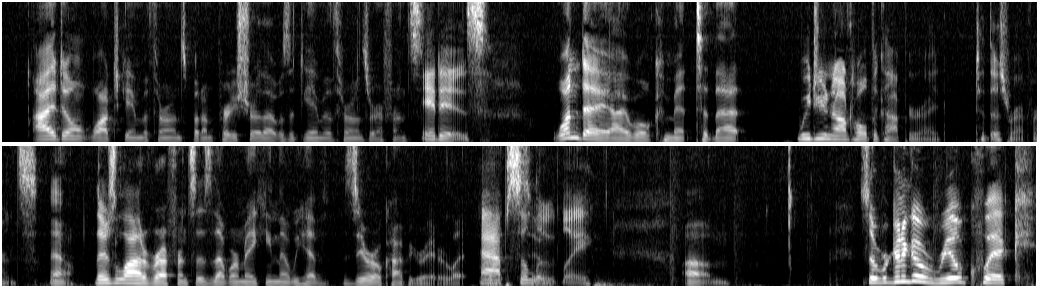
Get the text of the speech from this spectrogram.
I don't watch Game of Thrones, but I'm pretty sure that was a Game of Thrones reference. It is. One day I will commit to that. We do not hold the copyright to this reference. No, there's a lot of references that we're making that we have zero copyright or li- rights to. Um, so we're gonna go real quick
